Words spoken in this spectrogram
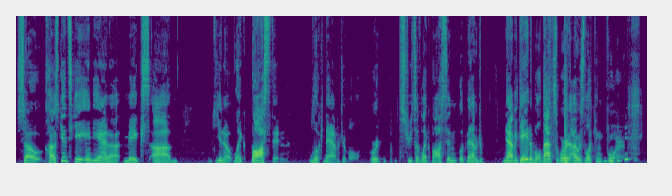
So Klaus Kinski, Indiana, makes um, you know like Boston look navigable, or streets of like Boston look navigable. Navigatable. That's the word I was looking for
